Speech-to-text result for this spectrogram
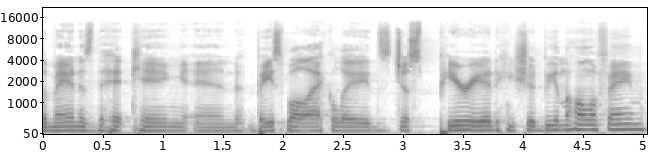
the man is the hit king and baseball accolades just period. He should be in the hall of fame.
